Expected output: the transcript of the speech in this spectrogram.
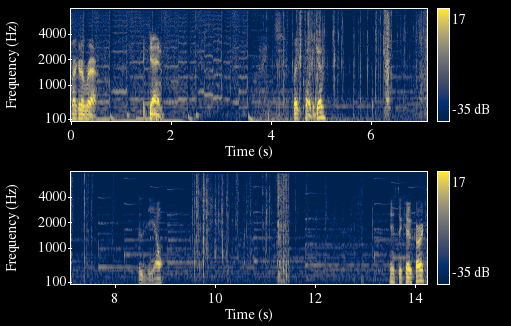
regular rare. Again. Right, breakpoint again. Bloody hell. Here's the code card.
